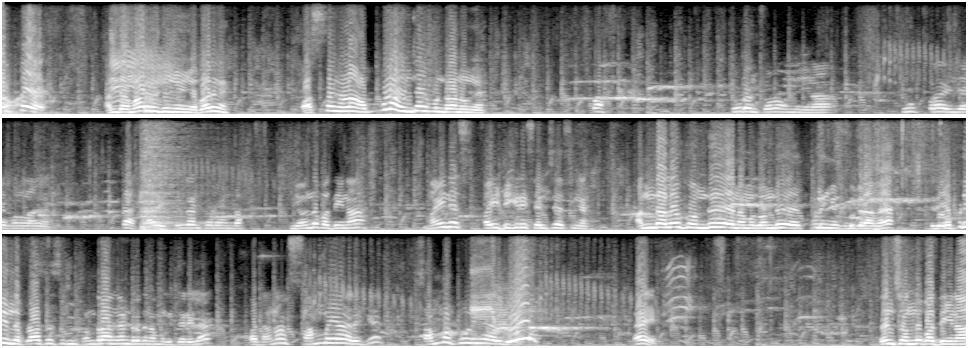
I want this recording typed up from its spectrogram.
ஒர்த்து அந்த மாதிரி இருக்குங்க இங்க பாருங்க. பசங்க எல்லாம் அவ்வளோ என்ஜாய் பண்றானுங்க. ஸ்டூடெண்ட்ஸோட வந்தீங்கன்னா சூப்பரா என்ஜாய் பண்ணலாங்க. சாரி சில்ட்ரன்ஸோட வந்தா. இங்க வந்து பாத்தீங்கன்னா மைனஸ் ஃபைவ் டிகிரி செல்சியஸ்ங்க அந்த அளவுக்கு வந்து நமக்கு வந்து கூலிங் கொடுக்குறாங்க. இது எப்படி இந்த ப்ராசஸிங் பண்றாங்கன்றது நமக்கு தெரியல. பட் ஆனா செம்மையா இருக்கு. செம்ம கூலிங்கா இருக்கு. ஏய் ஃப்ரெண்ட்ஸ் வந்து பாத்தீங்கன்னா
